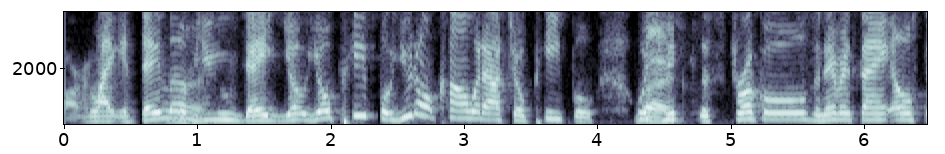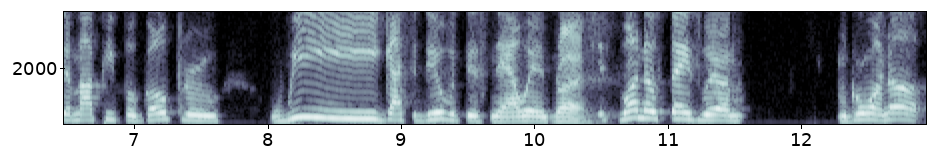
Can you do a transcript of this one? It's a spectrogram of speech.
are. Like if they love Right. you, they your your people. You don't come without your people, which Right. means the struggles and everything else that my people go through. We got to deal with this now, and Right. it's one of those things where growing up,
